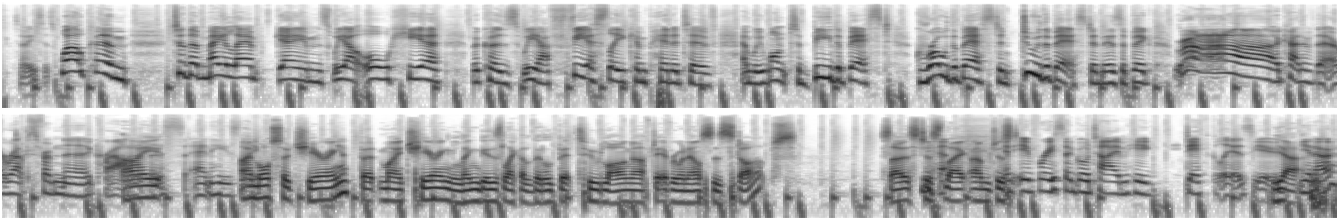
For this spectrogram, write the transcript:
So he says, Welcome to the Maylamp Games. We are all here because we are fiercely competitive and we want to be the best, grow the best, and do the best. And there's a big rah kind of that erupts from the crowd. I- this, and he's like, I'm also cheering, but my cheering lingers like a little bit too long after everyone else's stops. So it's just Yeah. like I'm just and every single time he death glares you. Yeah. You know?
